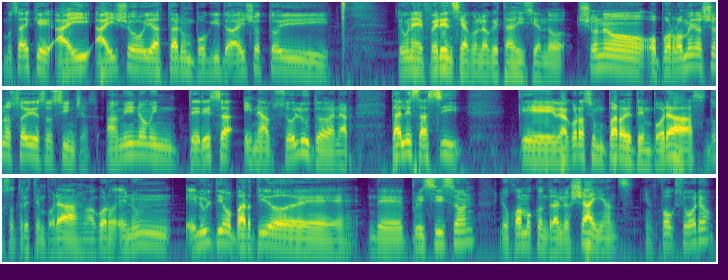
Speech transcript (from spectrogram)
Vos sabés que ahí, ahí yo voy a estar un poquito, ahí yo estoy, tengo una diferencia con lo que estás diciendo. Yo no, o por lo menos yo no soy de esos hinchas. A mí no me interesa en absoluto ganar. Tal es así que me acuerdo hace un par de temporadas, dos o tres temporadas, no me acuerdo. En un, el último partido de, de preseason lo jugamos contra los Giants en Foxboro.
